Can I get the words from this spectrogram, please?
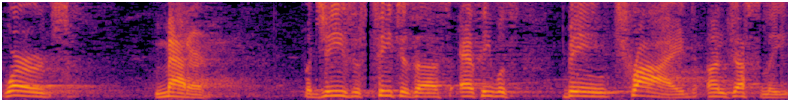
Words matter. But Jesus teaches us as he was being tried unjustly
